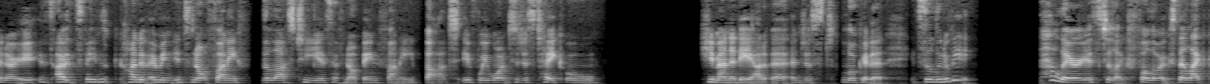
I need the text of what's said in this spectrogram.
I know it's, uh, it's been kind of. I mean, it's not funny. The last two years have not been funny. But if we want to just take all humanity out of it and just look at it, it's a little bit hilarious to like follow it because they're like,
